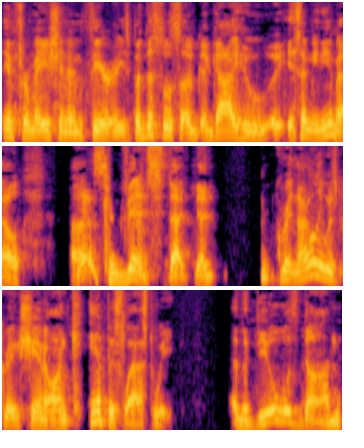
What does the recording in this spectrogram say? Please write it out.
information and theories. But this was a, a guy who uh, sent me an email, uh, yes. convinced that, that not only was Greg Schiano on campus last week, and the deal was done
